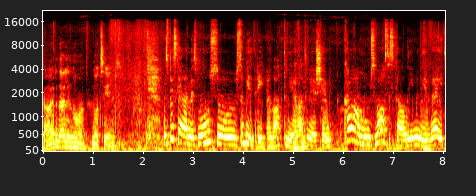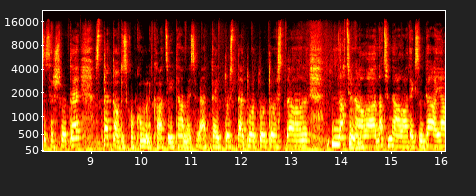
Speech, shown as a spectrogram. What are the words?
Tā ir daļa no, no cieņas. Mēs pieskārāmies mūsu sabiedrībai, Latvijai, uh -huh. latviešiem. Kā mums valstiskā līmenī veicas ar šo starptautisko komunikāciju, tā mēs varētu teikt, to, to, to, to tā, nacionālā, uh -huh. nacionālā teiksim, tā, jā,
